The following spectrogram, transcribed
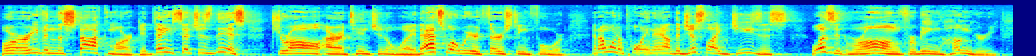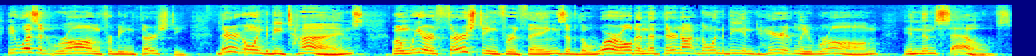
or, even the stock market, things such as this draw our attention away. That's what we're thirsting for. And I want to point out that just like Jesus wasn't wrong for being hungry. He wasn't wrong for being thirsty. There are going to be times when we are thirsting for things of the world and that they're not going to be inherently wrong in themselves.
